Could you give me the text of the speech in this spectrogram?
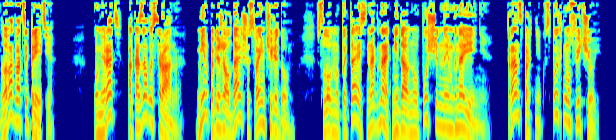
Глава 23. Умирать оказалось рано. Мир побежал дальше своим чередом, словно пытаясь нагнать недавно упущенные мгновения. Транспортник вспыхнул свечой,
